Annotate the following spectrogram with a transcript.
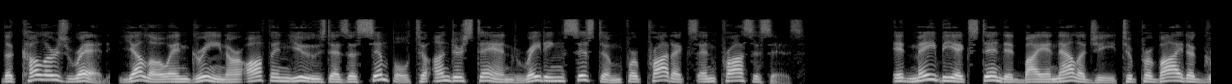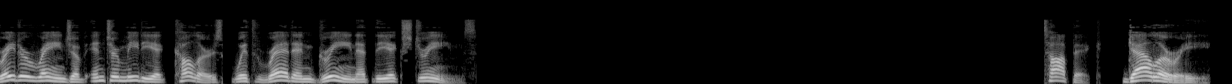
The colors red, yellow and green are often used as a simple-to-understand rating system for products and processes. It may be extended by analogy to provide a greater range of intermediate colors, with red and green at the extremes. Gallery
